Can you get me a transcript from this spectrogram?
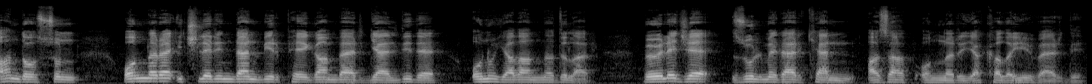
Andolsun onlara içlerinden bir peygamber geldi de onu yalanladılar. Böylece zulmederken azap onları yakalayıverdi.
